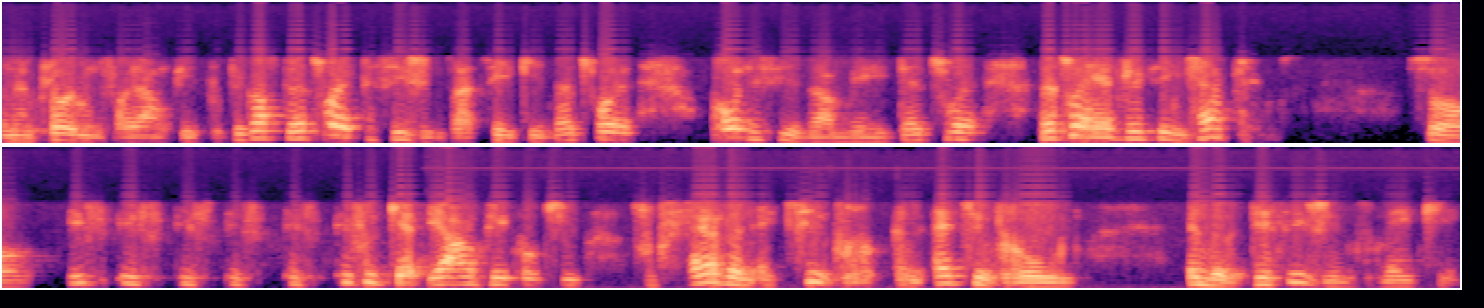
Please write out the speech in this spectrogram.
unemployment for young people because that's where decisions are taken, that's where policies are made, that's where that's where everything happens. So if if if if if, if we get young people to, to have an active an active role in the decisions making,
